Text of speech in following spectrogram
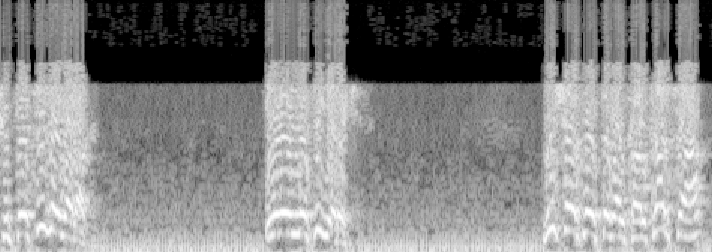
şüphesiz olarak inanması gerekir. Bu şart ortadan kalkarsa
